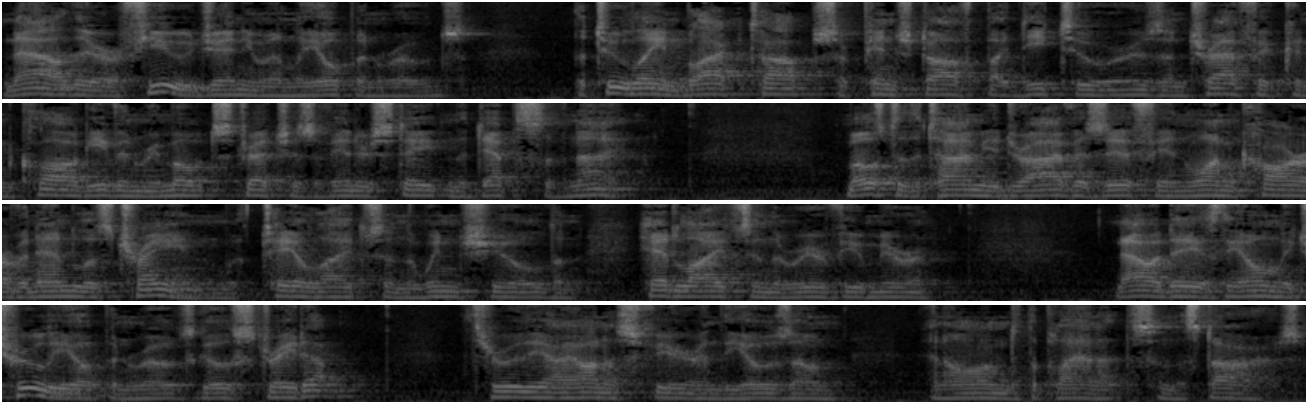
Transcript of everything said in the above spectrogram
Now there are few genuinely open roads. The two lane blacktops are pinched off by detours, and traffic can clog even remote stretches of interstate in the depths of night. Most of the time, you drive as if in one car of an endless train, with taillights in the windshield and headlights in the rearview mirror. Nowadays, the only truly open roads go straight up through the ionosphere and the ozone and on to the planets and the stars.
